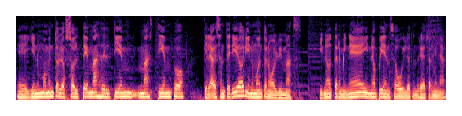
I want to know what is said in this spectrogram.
Eh, y en un momento lo solté más del tiempo, más tiempo que la vez anterior y en un momento no volví más. Y no terminé y no pienso, uy, lo tendría que terminar.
